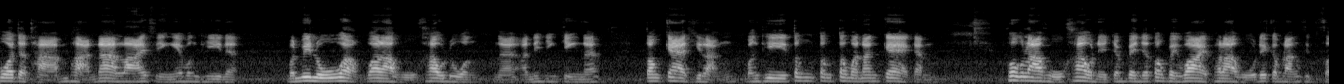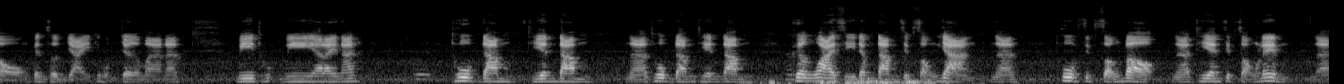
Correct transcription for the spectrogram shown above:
มัวจะถามผ่านหน้าไลฟ์สิ่างเงี้ยบางทีเนี่ย มันไม่รู้ว่าว่าราหูเข้าดวงนะ อันนี้จริง ๆ นะ ต้องแก้ทีหลัง บางทีต้องต้องต้องมานั่งแก้กัน พวกราหูเข้าเนี่ยจำเป็นจะต้องไปไหว้พระราหูด้วยกำลังสิบสองเป็นส่วนใหญ่ที่ผมเจอมานะ มีทุมีอะไรนะ ทูบดำเทียนดำนะทูบดำเทียนดำเครื่องไหว้สีดำดำสิบสองอย่างนะทูบสิบสองดอกนะเทียนสิบสองเล่มนะ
